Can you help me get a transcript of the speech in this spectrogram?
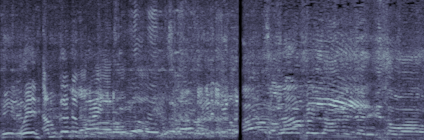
Wait, I'm gonna buy. Sabaw kailangan yan. Ito ma'am.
